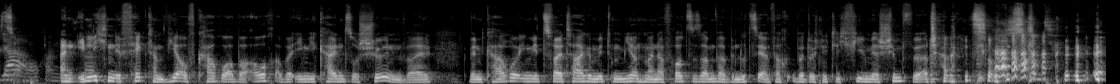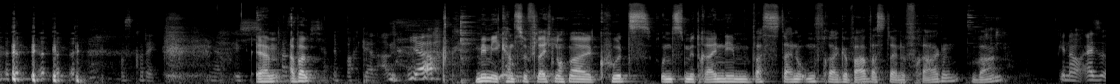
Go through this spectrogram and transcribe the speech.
Ja, ja, auch anders. Einen ähnlichen Effekt haben wir auf Caro aber auch, aber irgendwie keinen so schönen, weil wenn Caro irgendwie zwei Tage mit mir und meiner Frau zusammen war, benutzt sie einfach überdurchschnittlich viel mehr Schimpfwörter als sonst. stimmt. das ist korrekt. Ja, ich Ähm, aber- mich gern an. Ja. Mimi, kannst du vielleicht noch mal kurz uns mit reinnehmen, was deine Umfrage war, was deine Fragen waren? Genau, also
